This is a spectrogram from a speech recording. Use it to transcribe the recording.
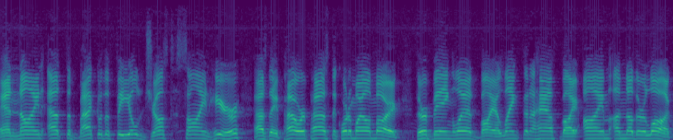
And nine at the back of the field, Just Sign Here as they power past the quarter mile mark. They're being led by a length and a half by I'm Another Luck.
